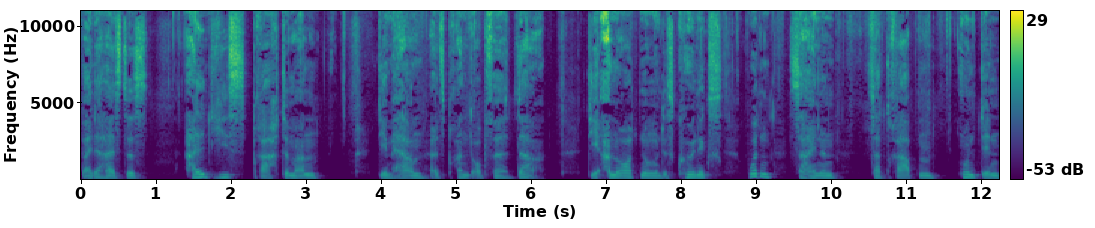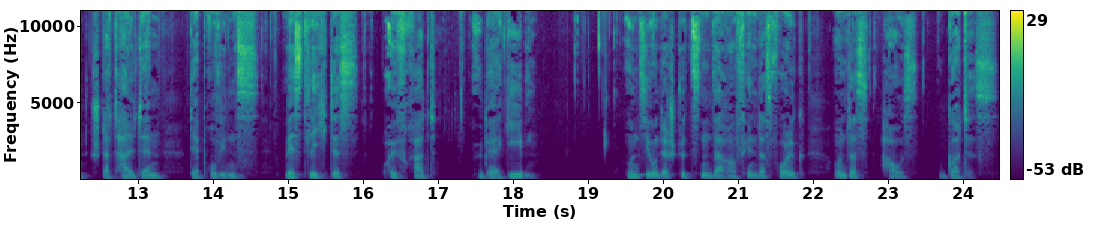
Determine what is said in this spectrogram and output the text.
Weiter heißt es, all dies brachte man dem Herrn als Brandopfer dar. Die Anordnungen des Königs wurden seinen Satrapen und den Statthaltern der Provinz westlich des Euphrat übergeben. Und sie unterstützten daraufhin das Volk und das Haus Gottes.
